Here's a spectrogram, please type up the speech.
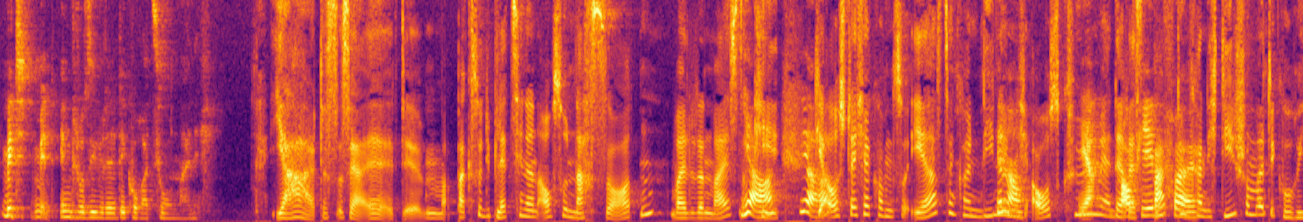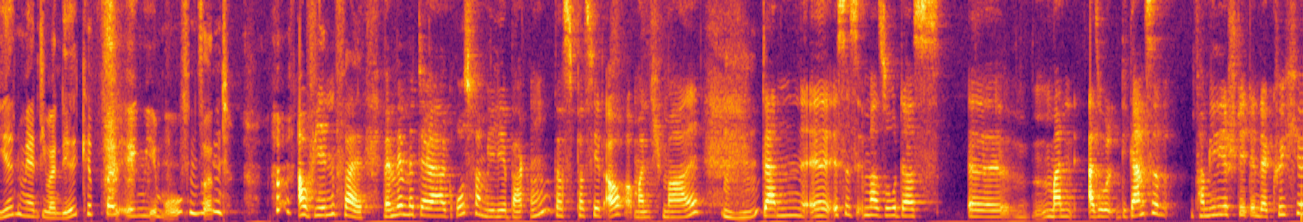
mit, mit inklusive der Dekoration, meine ich. Ja, das ist ja, äh, d- backst du die Plätzchen dann auch so nach Sorten, weil du dann weißt, Ja, okay, ja. die Ausstecher kommen zuerst, dann können die Genau. nämlich auskühlen, Ja, während der Rest backt, dann Fall. kann ich die schon mal dekorieren, während die Vanillekipferl irgendwie im Ofen sind. Auf jeden Fall. Wenn wir mit der Großfamilie backen, das passiert auch manchmal, Mhm. dann äh, ist es immer so, dass äh, man, also die ganze Familie steht in der Küche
